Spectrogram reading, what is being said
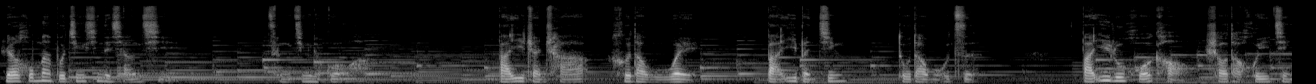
然后漫不经心地想起曾经的过往，把一盏茶。喝到无味，把一本经读到无字，把一炉火烤烧到灰烬，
